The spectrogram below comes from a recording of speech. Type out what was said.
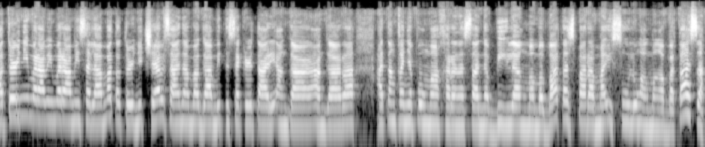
Attorney, maraming maraming salamat, Attorney Chel. Sana magamit ni Secretary Angara at ang kanya pong mga karanasan na bilang mamabatas para maisulong ang mga batas ah,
